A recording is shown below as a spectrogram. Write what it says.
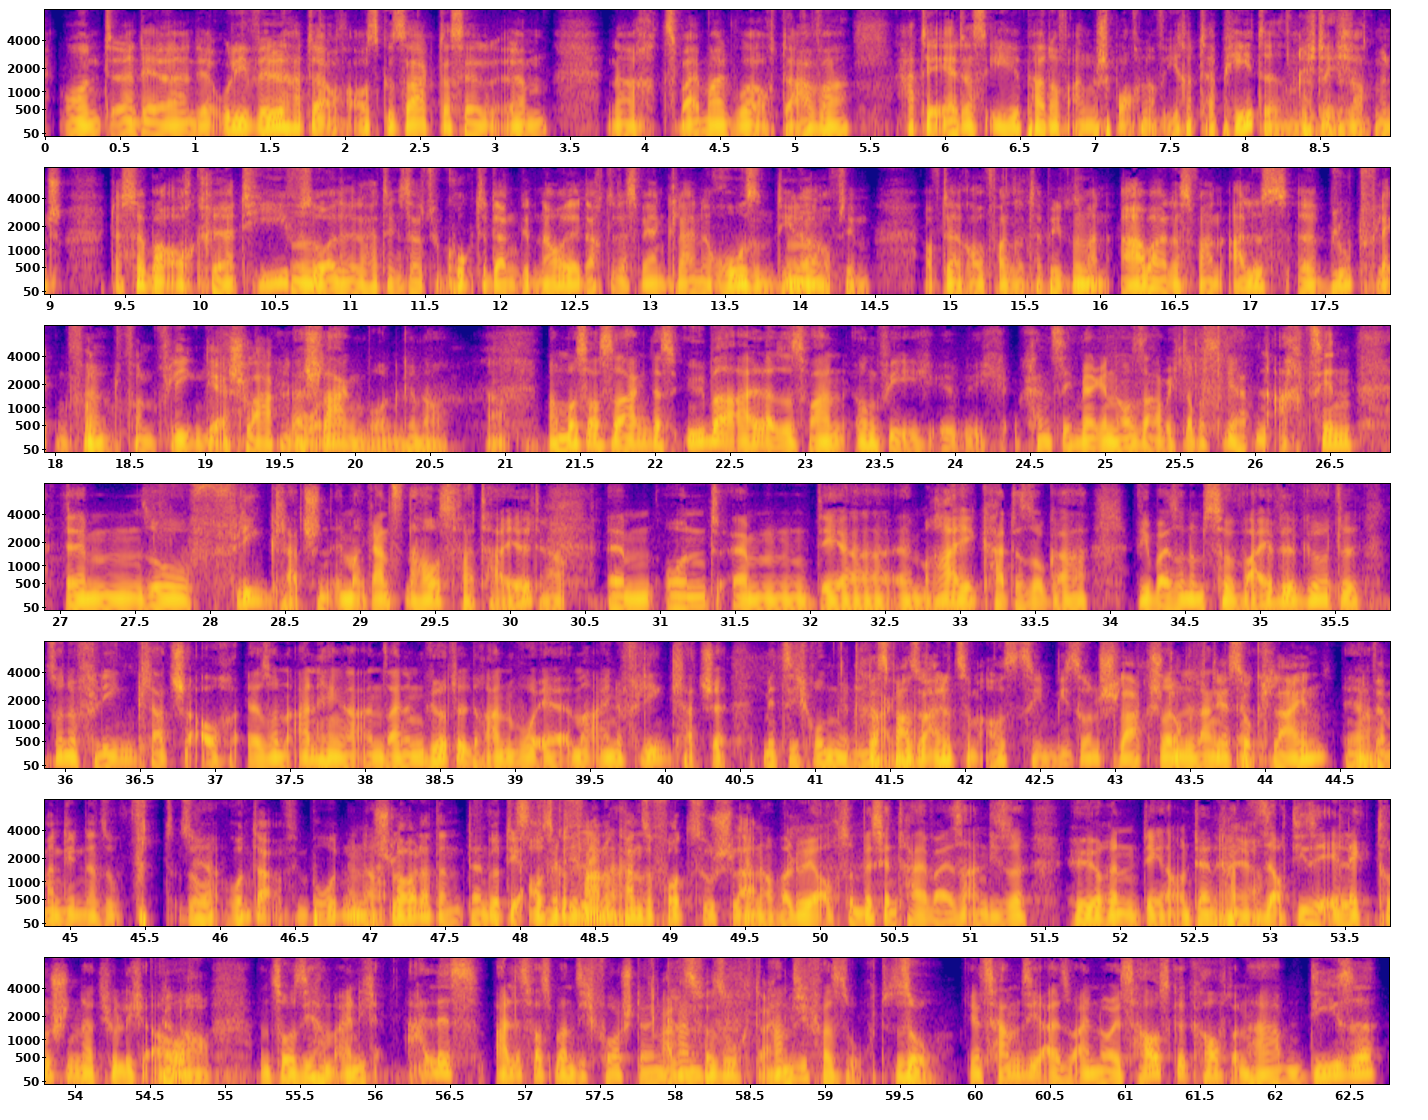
Und äh, der, der Uli Will hatte auch ausgesagt, dass er ähm, nach zweimal, wo er auch da war, hatte er das Ehepaar darauf angesprochen, auf ihre Tapete. Und Richtig. hatte gesagt, Mensch, das ist aber auch kreativ. So, also er hatte gesagt, und guckte dann genau, er dachte, das wären kleine Rosen, die da auf dem, auf der Raufasertapete waren. Aber das waren alles äh, Blutflecken von, von Fliegen, die erschlagen wurden. Erschlagen wurden, genau. Ja. Man muss auch sagen, dass überall, also es waren irgendwie, ich, ich kann es nicht mehr genau sagen, aber ich glaube, die hatten 18 ähm, so Fliegenklatschen im ganzen Haus verteilt. Ja. Ähm, und ähm, der ähm, Reik hatte sogar, wie bei so einem Survival-Gürtel, so eine Fliegenklatsche, auch äh, so einen Anhänger an seinem Gürtel dran, wo er immer eine Fliegenklatsche mit sich rumgetragen Und das war hat. so eine zum Ausziehen, wie so ein Schlagstock. So ein lang- der ist so ja. klein. Ja. Und wenn man den dann so, so runter auf den Boden Genau. schleudert, dann, Dann wird die wird die ausgefahren und kann sofort zuschlagen. Genau, weil du ja auch so ein bisschen teilweise teilweise an diese höheren Dinger. Und dann Ja, hatten ja. sie auch diese elektrischen natürlich auch. Genau. Und so, sie haben eigentlich alles, alles, was man sich vorstellen Alles kann, versucht haben sie versucht. So, jetzt haben sie also ein neues Haus gekauft und haben diese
